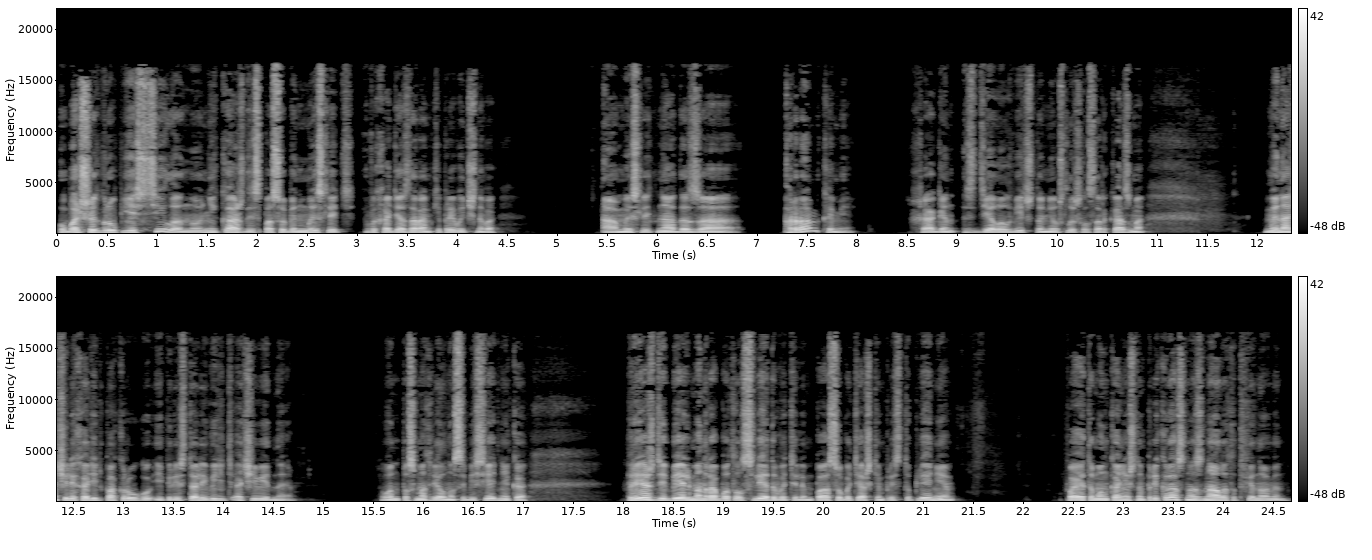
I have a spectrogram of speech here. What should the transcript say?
У больших групп есть сила, но не каждый способен мыслить, выходя за рамки привычного. А мыслить надо за рамками? Хаген сделал вид, что не услышал сарказма. Мы начали ходить по кругу и перестали видеть очевидное. Он посмотрел на собеседника. Прежде Бельман работал следователем по особо тяжким преступлениям, поэтому он, конечно, прекрасно знал этот феномен.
